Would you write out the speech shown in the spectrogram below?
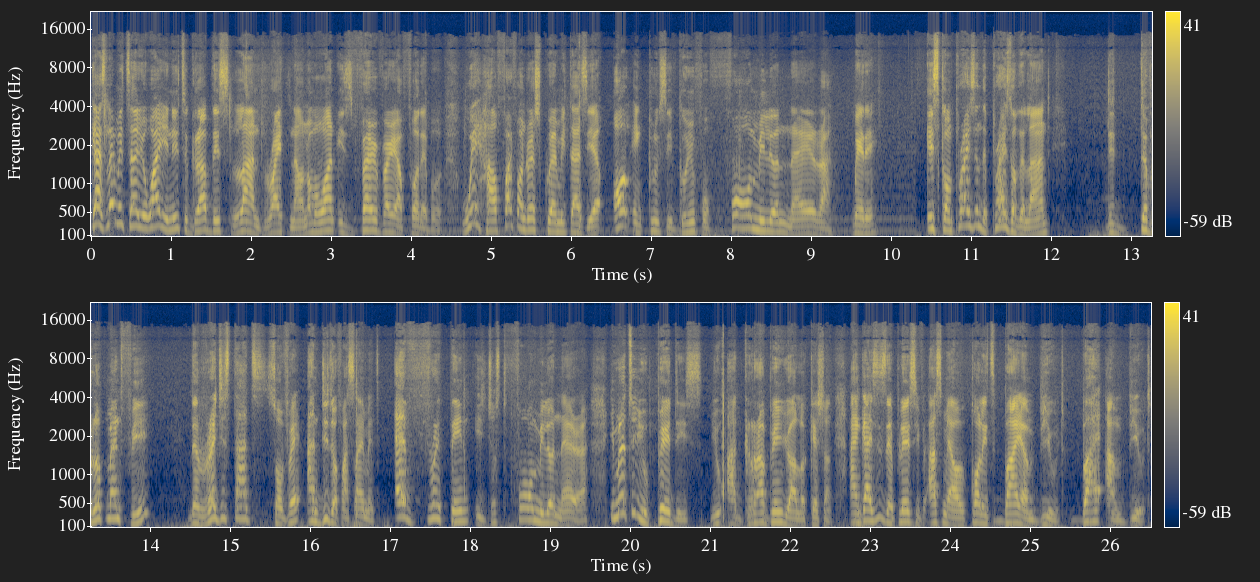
Guys, let me tell you why you need to grab this land right now. Number one, is very, very affordable. We have 500 square meters here, all inclusive, going for 4 million naira. Baby. It's comprising the price of the land, the development fee, the registered survey and deed of assignment everything is just 4 million naira. Immediately you pay this you are grabbing your allocation. And guys this is a place if you ask me i'll call it buy and build buy and build.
